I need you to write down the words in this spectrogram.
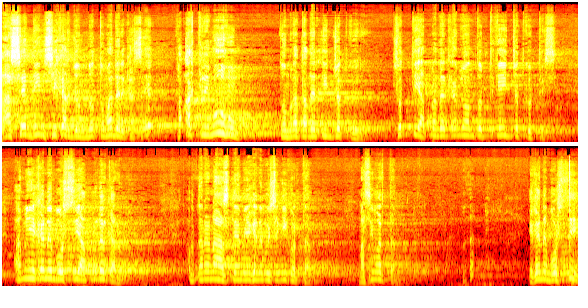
আসে দিন শিখার জন্য তোমাদের কাছে আক্রিমুহুম তোমরা তাদের ইজ্জত করো সত্যি, আপনাদেরকে আমি অন্তর থেকে ইজ্জত করতেছি। আমি এখানে বসছি আপনাদের কারণে। আপনারা না আসলে আমি এখানে বসে কি করতাম? মাসি মারতাম? এখানে বসছি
